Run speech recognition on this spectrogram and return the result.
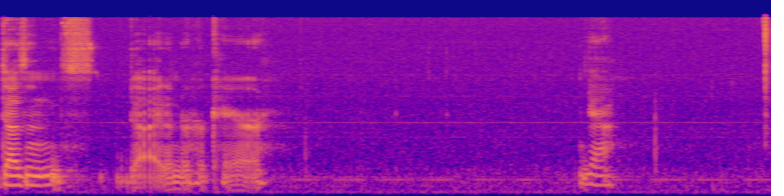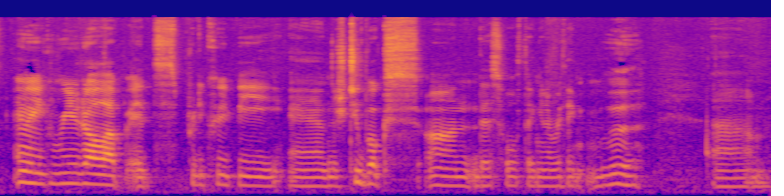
Dozens died under her care. Yeah. Anyway, you can read it all up. It's pretty creepy, and there's two books on this whole thing and everything. Um,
